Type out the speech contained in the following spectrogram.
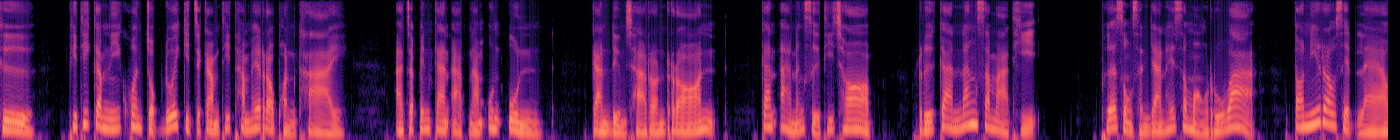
คือ พิธีกรรมนี้ควรจบด้วยกิจกรรมที่ทำให้เราผ่อนคลาย อาจจะเป็นการอาบน้ำอุ่นๆ การดื่มชาร้อนๆ การอ่านหนังสือที่ชอบ หรือการนั่งสมาธิ เพื่อส่งสัญญาณให้สมองรู้ว่า ตอนนี้เราเสร็จแล้ว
